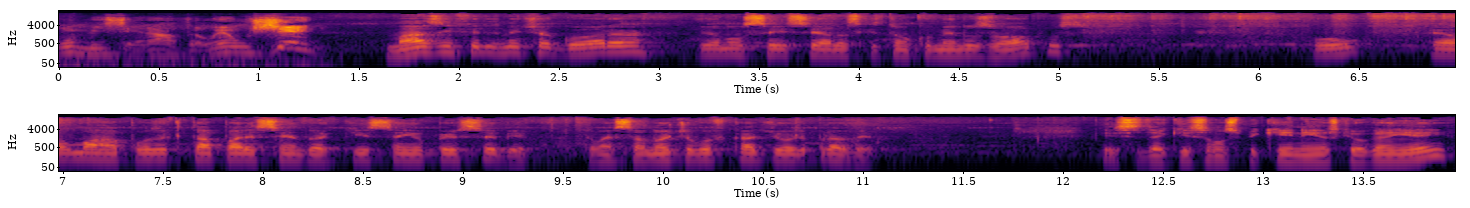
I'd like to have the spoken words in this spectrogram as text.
O miserável é um gênio! Mas infelizmente agora eu não sei se é elas que estão comendo os ovos ou é uma raposa que está aparecendo aqui sem eu perceber. Então essa noite eu vou ficar de olho para ver. Esses daqui são os pequenininhos que eu ganhei.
